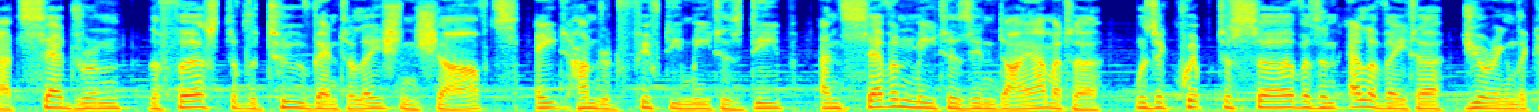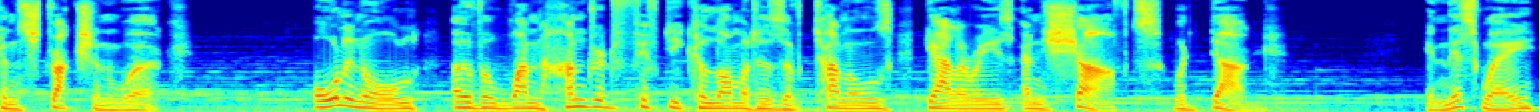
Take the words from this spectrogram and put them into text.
At Sedrun, the first of the two ventilation shafts, 850 meters deep and 7 meters in diameter, was equipped to serve as an elevator during the construction work. All in all, over 150 kilometers of tunnels, galleries, and shafts were dug. In this way,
